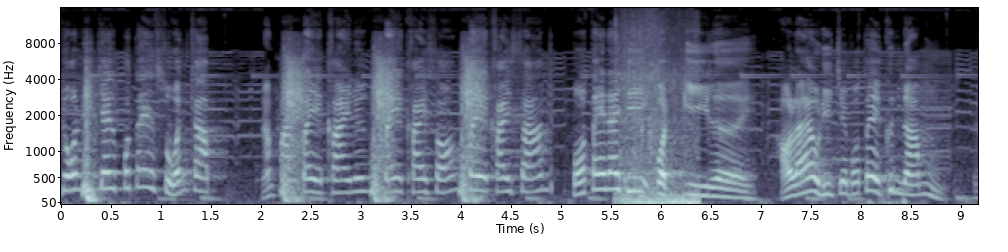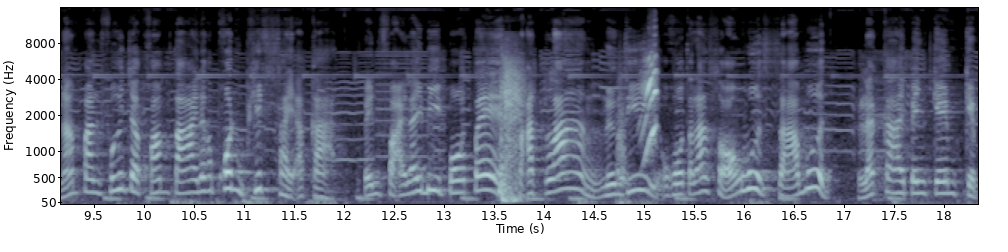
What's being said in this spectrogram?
โดนดีเจโปเต้สวนกลับ น้ำปั่นเตะไข่หนึ่งเตะไข่สองเตะไข่สามโปเต้ได้ทีกด E เลย เอาแล้วดีเจโปเต้ขึ้นนำน้ำปั่นฟื้นจากความตายแล้วก็พ่นพิษใส่อากาศ เป็นฝ่ายไล่บี้โปเต้ตัดล่างหนึ่งที่โอ้โหตัดล่างสองวืดสามวืดและกลายเป็นเกมเก็บ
